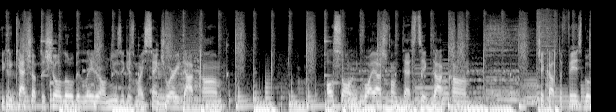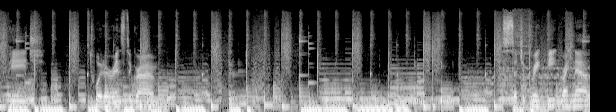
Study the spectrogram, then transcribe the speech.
you can catch up the show a little bit later on musicismysanctuary.com. Also on voyagefantastique.com. Check out the Facebook page, Twitter, Instagram. It's such a great beat right now.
